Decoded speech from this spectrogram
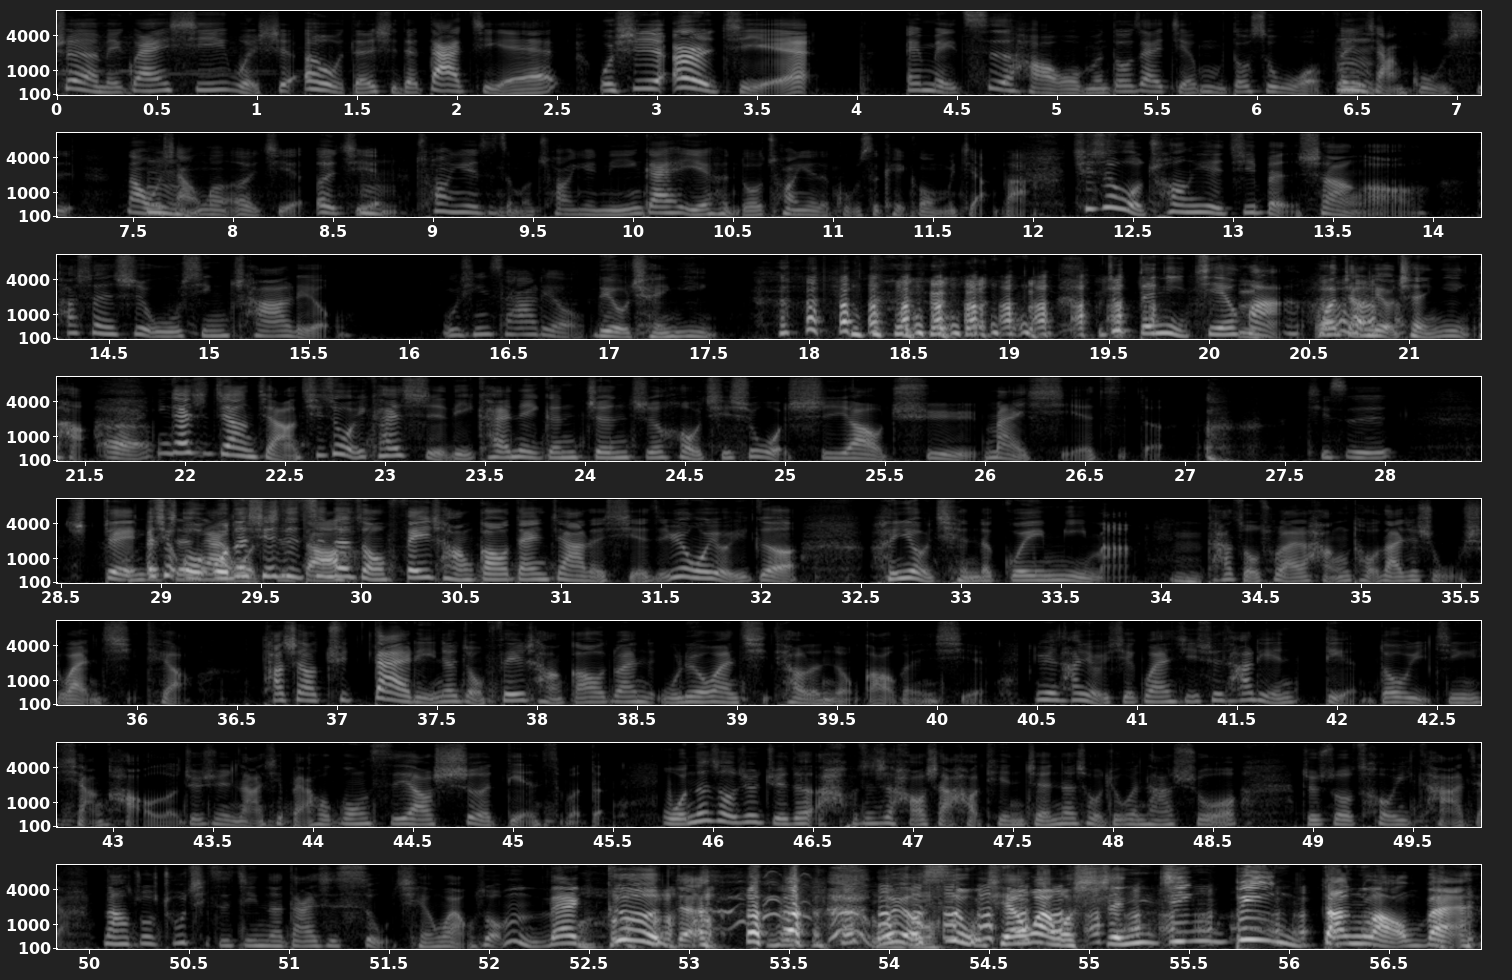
顺没关系，我是二五得十的大姐，我是二姐。哎，每次哈，我们都在节目都是我分享故事。嗯、那我想问二姐，嗯、二姐创业是怎么创业？你应该也很多创业的故事可以跟我们讲吧？其实我创业基本上哦，它算是无心插柳。无心插柳，柳成荫，我就等你接话。我要讲柳成荫，好，应该是这样讲。其实我一开始离开那根针之后，其实我是要去卖鞋子的。其实，对，而且我我的鞋子是那种非常高单价的鞋子，因为我有一个很有钱的闺蜜嘛，嗯，她走出来的行头大概就是五十万起跳。他是要去代理那种非常高端的五六万起跳的那种高跟鞋，因为他有一些关系，所以他连点都已经想好了，就是哪些百货公司要设点什么的。我那时候就觉得啊，我真是好傻好天真。那时候我就问他说，就说凑一卡这样。那他说初期资金呢，大概是四五千万。我说嗯，very good，我有四五千万，我神经病当老板。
